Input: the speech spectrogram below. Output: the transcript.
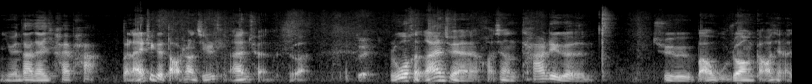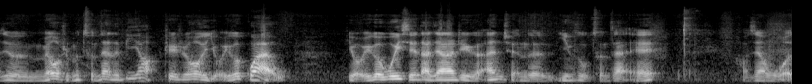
因为大家一害怕，本来这个岛上其实挺安全的，是吧？对。如果很安全，好像他这个去把武装搞起来就没有什么存在的必要。这时候有一个怪物，有一个威胁大家这个安全的因素存在，哎，好像我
